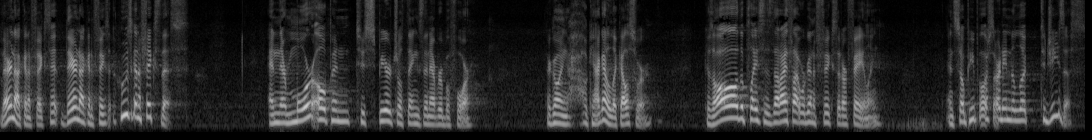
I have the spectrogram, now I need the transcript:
They're not going to fix it. They're not going to fix it. Who's going to fix this? And they're more open to spiritual things than ever before. They're going, okay, I got to look elsewhere because all the places that I thought were going to fix it are failing. And so people are starting to look to Jesus.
